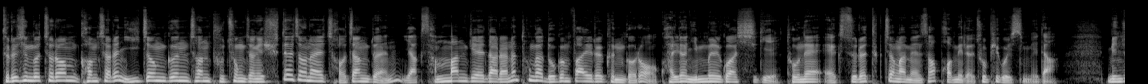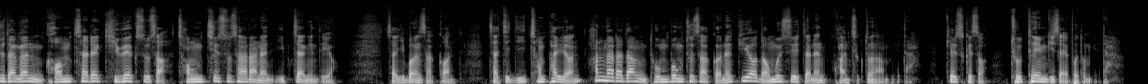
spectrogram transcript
들으신 것처럼 검찰은 이정근 전 부총장의 휴대전화에 저장된 약 3만 개에 달하는 통화 녹음 파일을 근거로 관련 인물과 시기, 돈의 액수를 특정하면서 범위를 좁히고 있습니다. 민주당은 검찰의 기획수사, 정치수사라는 입장인데요. 자, 이번 사건, 자칫 2008년 한나라당 돈봉투 사건을 뛰어넘을 수 있다는 관측도 나옵니다. 계속해서 조태임 기자의 보도입니다.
